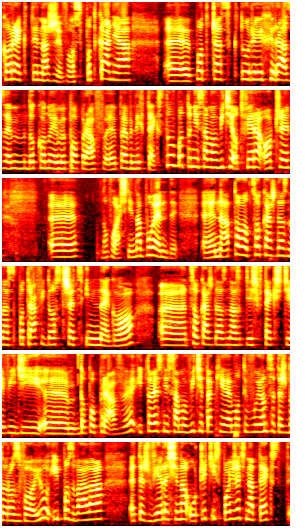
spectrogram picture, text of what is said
korekty na żywo, spotkania podczas których razem dokonujemy popraw pewnych tekstów, bo to niesamowicie otwiera oczy no właśnie, na błędy, e, na to, co każda z nas potrafi dostrzec innego, e, co każda z nas gdzieś w tekście widzi e, do poprawy, i to jest niesamowicie takie motywujące też do rozwoju i pozwala też wiele się nauczyć i spojrzeć na tekst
